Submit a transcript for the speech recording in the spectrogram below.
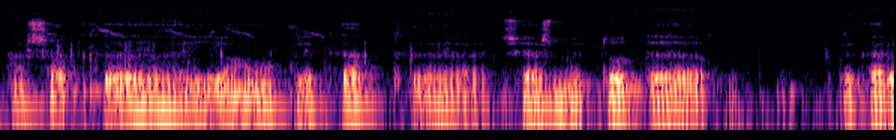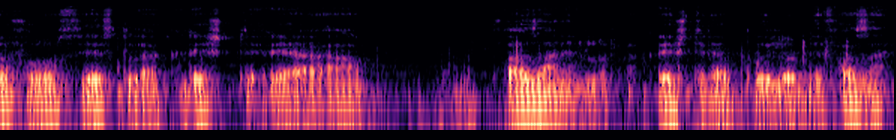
așa că eu am aplicat uh, aceeași metodă pe care o folosesc la creșterea fazanilor, la creșterea puilor de fazani.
